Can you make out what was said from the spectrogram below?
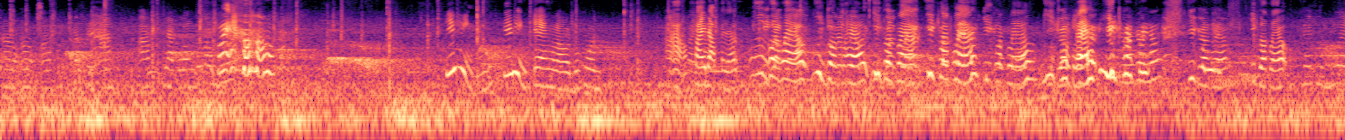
เอาเอาเอาแบบนี้อะเอาอยากลองก็ลอง ไม่เอา พี่ผิง พี่ผิงแกล้งเราทุกคน อ้าวไฟดับไปแล้วยิกลักแล้วยิกลักแล้วยิกลักแล้วยิกลักแล้วยิกลักแล้วยิกลักแล้วยิกลักแล้วยิกแล้วแล้วยิกลักแล้วได้บุญด้วย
